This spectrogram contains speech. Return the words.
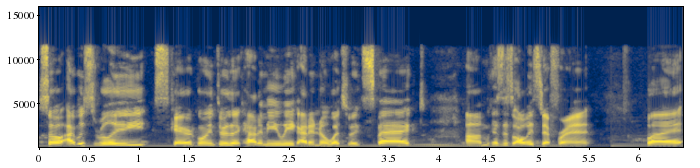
So I was really scared going through the Academy Week. I didn't know what to expect um, because it's always different. But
